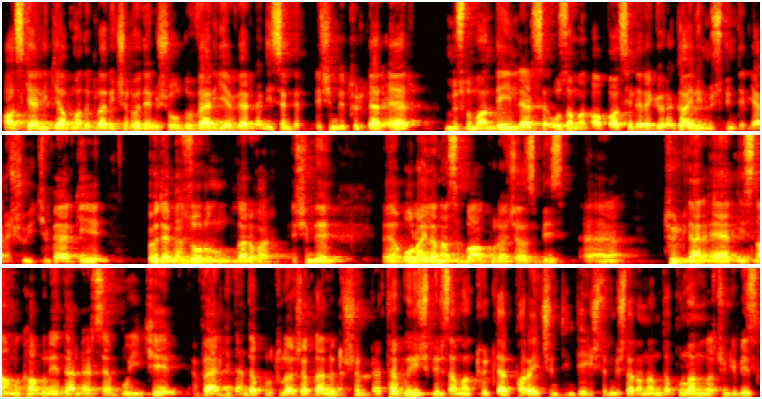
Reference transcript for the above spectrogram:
askerlik yapmadıkları için ödemiş olduğu vergiye verilen isimdir. E şimdi Türkler eğer Müslüman değillerse o zaman Abbasilere göre gayrimüslimdir. Yani şu iki vergiyi ödeme zorunlulukları var. E şimdi e, olayla nasıl bağ kuracağız biz? E, Türkler eğer İslam'ı kabul ederlerse bu iki vergiden de kurtulacaklarını düşünürler. Tabii hiçbir zaman Türkler para için din değiştirmişler anlamında kullanılmaz. Çünkü biz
